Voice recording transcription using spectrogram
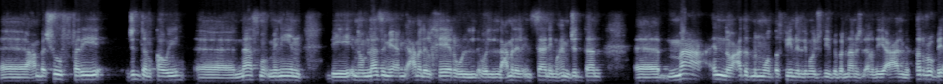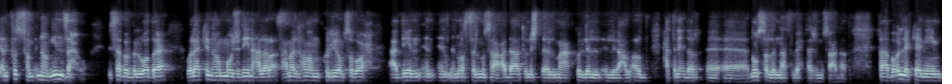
آه، عم بشوف فريق جدا قوي. ناس مؤمنين بإنهم لازم يعمل عمل الخير والعمل الإنساني مهم جدا. مع إنه عدد من الموظفين اللي موجودين ببرنامج الأغذية العالمي اضطروا بأنفسهم إنهم ينزحوا بسبب الوضع ولكنهم موجودين على رأس عملهم كل يوم صبح قاعدين نوصل مساعدات ونشتغل مع كل اللي على الأرض حتى نقدر نوصل للناس اللي بيحتاجوا المساعدات. فبقول لك يعني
